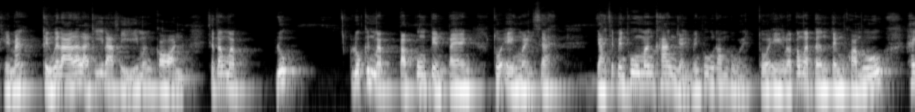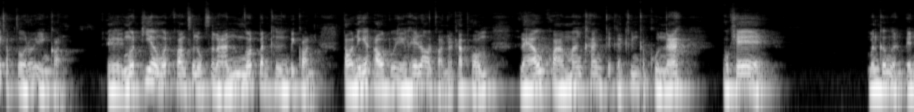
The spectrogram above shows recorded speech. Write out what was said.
โอเคไหมถึงเวลาแล้วล่ะที่ราศีมังกร จะต้องมาลุกลุกขึ้นมาปรับปรุงเปลี่ยนแปลงตัวเองใหม่ซะอยากจะเป็นผู้มั่งคั่งอยากจะเป็นผู้ร่ำรวย ตัวเองเราต้องมาเติมเต็มความรู้ให้กับตัวเราเองก่อนเอองดเที่ยวงดความสนุกสนานงดบันเทิงไปก่อน ตอนนี้เอาตัวเองให้รอดก่อนนะครับผม แล้วความมั่งคั่งจะเกิดขึ้นกับคุณนะ โอเค มันก็เหมือนเป็น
